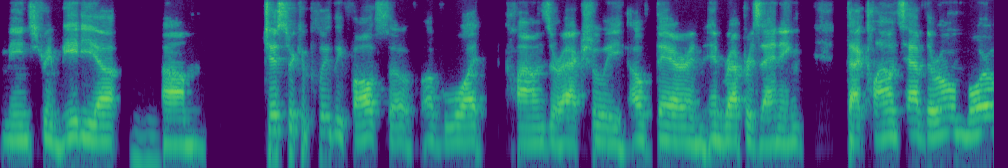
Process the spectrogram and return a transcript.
mainstream media mm-hmm. um, just are completely false of of what clowns are actually out there and, and representing that clowns have their own moral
